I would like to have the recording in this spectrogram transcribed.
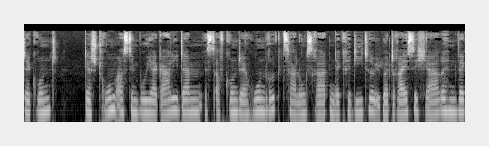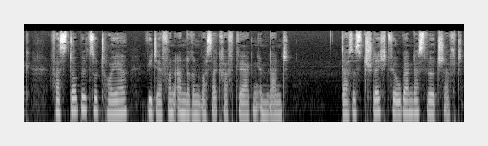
Der Grund Der Strom aus dem Bujagali-Damm ist aufgrund der hohen Rückzahlungsraten der Kredite über 30 Jahre hinweg fast doppelt so teuer wie der von anderen Wasserkraftwerken im Land. Das ist schlecht für Ugandas Wirtschaft.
